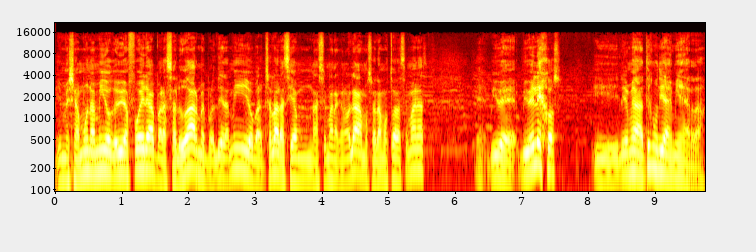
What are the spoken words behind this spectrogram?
y me llamó un amigo que vive afuera para saludarme por el día del amigo, para charlar. Hacía una semana que no hablábamos, hablamos todas las semanas. Eh, vive, vive lejos. Y le digo, mira, tengo un día de mierda.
